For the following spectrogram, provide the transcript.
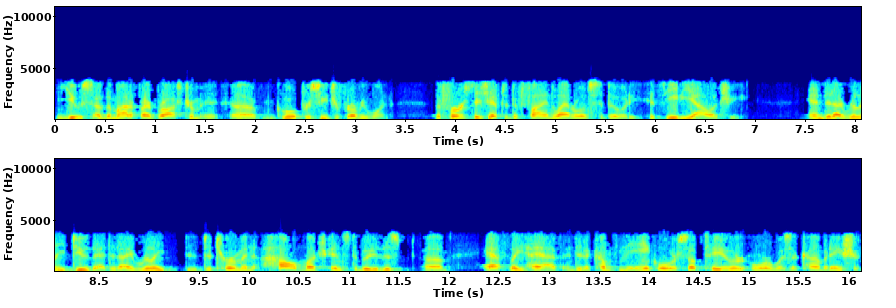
use of the modified Brostrom-Gould uh, procedure for everyone. The first is you have to define lateral instability. It's etiology. And did I really do that? Did I really determine how much instability this um, athlete have, and did it come from the ankle or subtalar, or was it a combination?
